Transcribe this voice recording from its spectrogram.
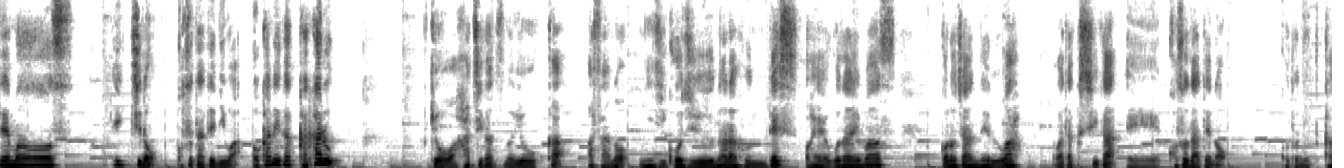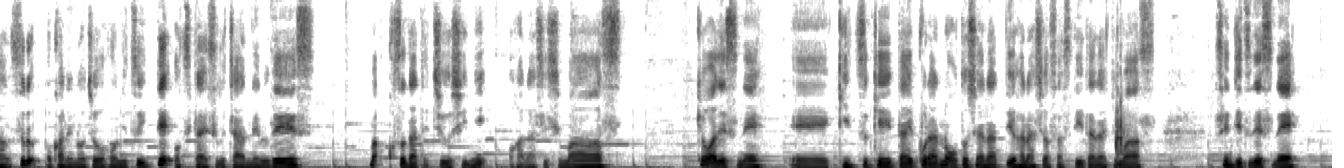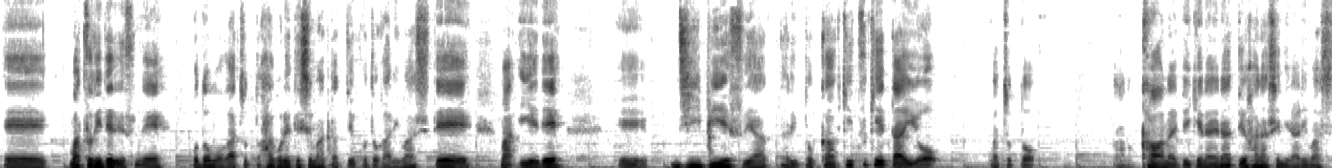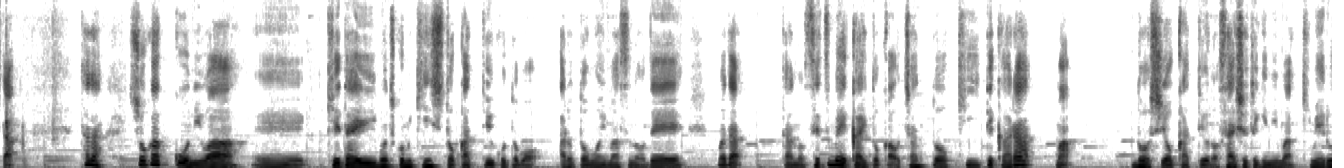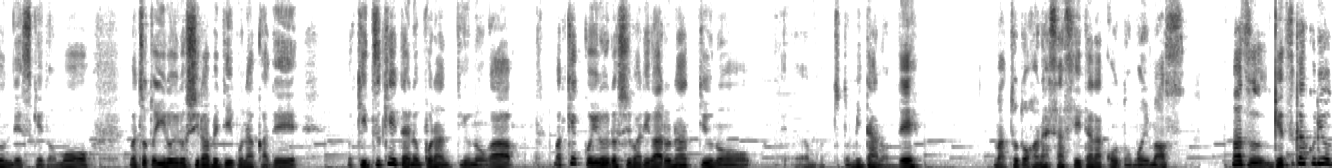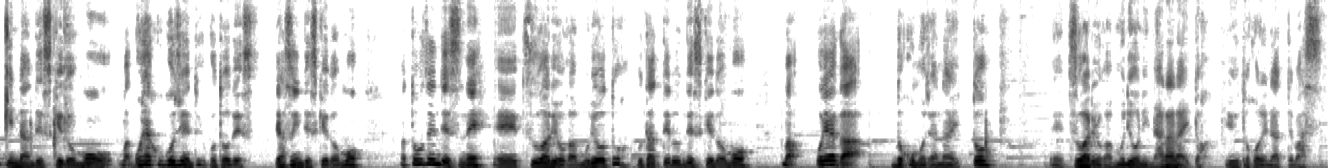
ございます。H の子育てにはお金がかかる。今日は8月の8日朝の2時57分です。おはようございます。このチャンネルは私が、えー子育てのことに関するお金の情報についてお伝えするチャンネルです。まあ、子育て中心にお話しします。今日はですね、えーキッズ携帯プランの落とし穴っていう話をさせていただきます。先日ですね、えー祭りでですね、子供がちょっとはぐれてしまったっていうことがありまして、まあ、家で、えー GPS であったりとか、キッズ携帯を、まあ、ちょっとあの買わないといけないなっていう話になりました。ただ、小学校には、えー携帯持ち込み禁止とかっていうこともあると思いますので、まだあの説明会とかをちゃんと聞いてから、まあ、どうしようかっていうのを最終的にまあ決めるんですけども、まあ、ちょっといろいろ調べていく中で、キッズ携帯のプランっていうのが、まあ、結構いろいろ縛りがあるなっていうのをちょっと見たので、まあ、ちょっとお話しさせていただこうと思います。まず、月額料金なんですけども、まあ、550円ということです。安いんですけども、まあ、当然ですね、えー通話料が無料と歌ってるんですけども、まあ、親がドコモじゃないと、えー通話料が無料にならないというところになってます。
